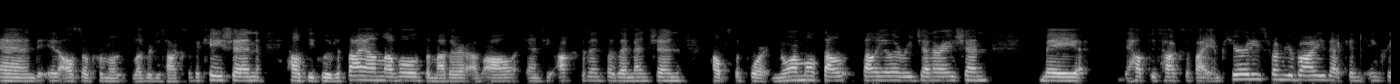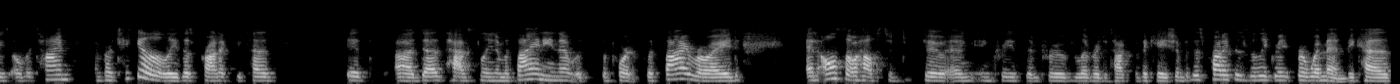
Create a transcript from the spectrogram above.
and it also promotes liver detoxification, healthy glutathione levels, the mother of all antioxidants, as I mentioned, helps support normal cell- cellular regeneration, may help detoxify impurities from your body that can increase over time, and particularly this product because it uh, does have selenomethionine that supports the thyroid and also helps to, to increase improved liver detoxification. But this product is really great for women because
